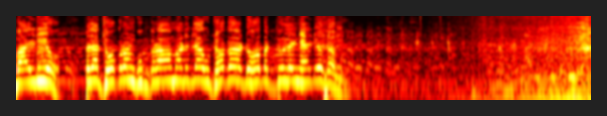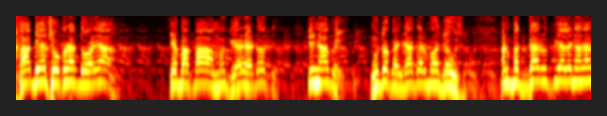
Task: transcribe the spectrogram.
બાયડીઓ. પેલા છોકરોને ઘૂંઘરાવા માંડી એટલે ઉઠો કે ડોહો બધું લઈને હેડ્યો છે. આ બે છોકરા દોડ્યા કે બાપા, અમે ઘેર હેડો કે ના ભાઈ, હું તો ગયડાઘરમાં જઉં છું. અને બધા રૂપિયા લઈને આના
